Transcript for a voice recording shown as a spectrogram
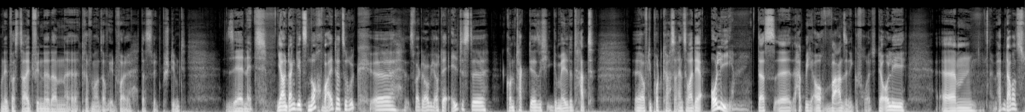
und etwas Zeit finde, dann äh, treffen wir uns auf jeden Fall. Das wird bestimmt sehr nett. Ja, und dann geht es noch weiter zurück. Äh, das war, glaube ich, auch der älteste Kontakt, der sich gemeldet hat äh, auf die Podcast 1, war der Olli. Das äh, hat mich auch wahnsinnig gefreut. Der Olli ähm, wir hatten damals,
